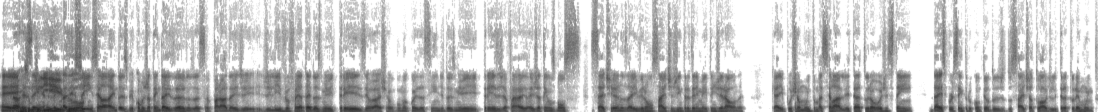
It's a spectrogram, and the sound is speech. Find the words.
é, Não, resumo resenha, de livro. Mas isso em, sei lá, em 2000, como já tem 10 anos, essa parada aí de, de livro foi até 2013, eu acho, alguma coisa assim. De 2013 já faz, aí já tem uns bons 7 anos aí, virou um site de entretenimento em geral, né? Que aí puxa muito, mas sei lá, literatura hoje se tem 10% do conteúdo do, do site atual de literatura é muito.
